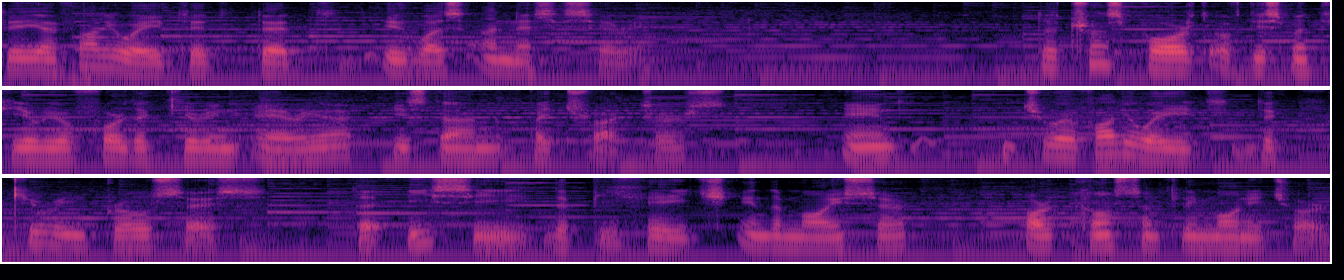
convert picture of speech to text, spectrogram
they evaluated that it was unnecessary. The transport of this material for the curing area is done by tractors and to evaluate the curing process, the EC, the pH and the moisture are constantly monitored.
